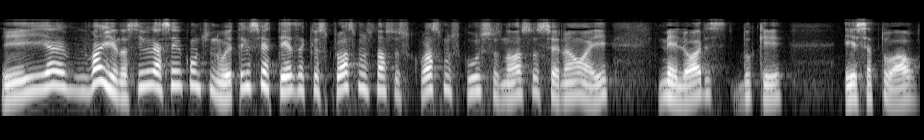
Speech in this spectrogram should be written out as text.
E é, vai indo, assim, assim continua. Eu tenho certeza que os próximos nossos próximos cursos nossos serão aí melhores do que esse atual,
